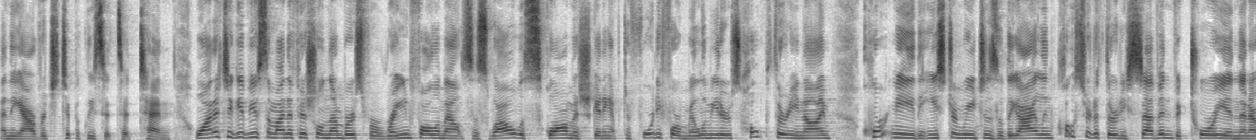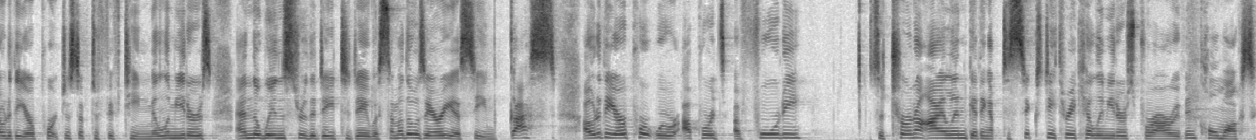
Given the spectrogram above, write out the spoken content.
and the average typically sits at 10. Wanted to give you some unofficial numbers for rainfall amounts as well, with Squamish getting up to 44 millimeters, Hope 39, Courtenay, the eastern regions of the island, closer to 37, Victoria, and then out of the airport just up to 15 millimeters. And the winds through the day today, with some of those areas seeing gusts out of the airport, we were upwards of 40 Saturna Island getting up to 63 kilometers per hour, even Comox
